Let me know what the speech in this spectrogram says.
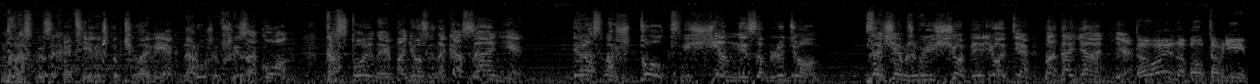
Но раз вы захотели, чтобы человек, нарушивший закон, достойное понес и наказание, и раз ваш долг священный соблюден, зачем же вы еще берете подаяние? Довольно болтовни.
